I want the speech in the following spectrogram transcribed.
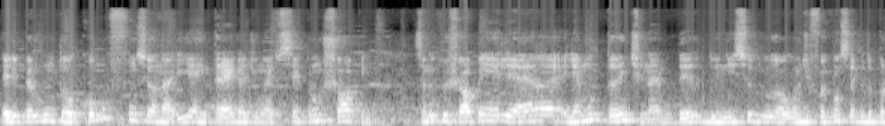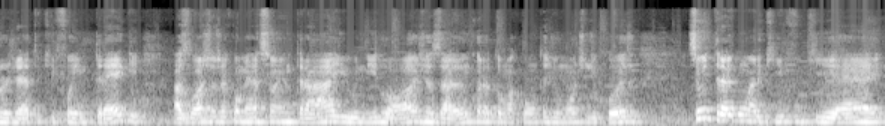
ele perguntou como funcionaria a entrega de um IFC para um shopping sendo que o shopping ele é ele é mutante, né? Desde o início do onde foi concebido o projeto que foi entregue, as lojas já começam a entrar e unir lojas, a âncora toma conta de um monte de coisa. Se eu entrego um arquivo que é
